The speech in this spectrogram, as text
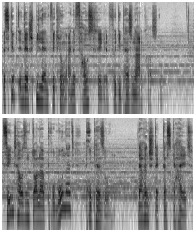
Es gibt in der Spieleentwicklung eine Faustregel für die Personalkosten. 10.000 Dollar pro Monat pro Person. Darin steckt das Gehalt,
